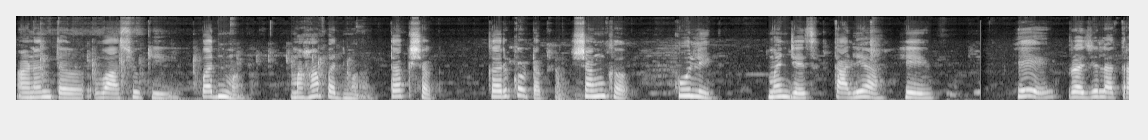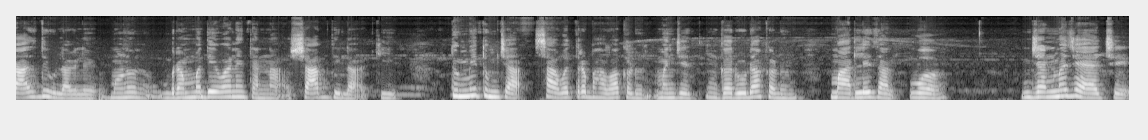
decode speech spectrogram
अनंत वासुकी पद्म महापद्म तक्षक कर्कोटक शंख कुलिक म्हणजेच कालिया हे हे प्रजेला त्रास देऊ लागले म्हणून ब्रह्मदेवाने त्यांना शाप दिला की तुम्ही तुमच्या सावत्र भावाकडून म्हणजेच गरुडाकडून मारले जाल व जन्मजयाचे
